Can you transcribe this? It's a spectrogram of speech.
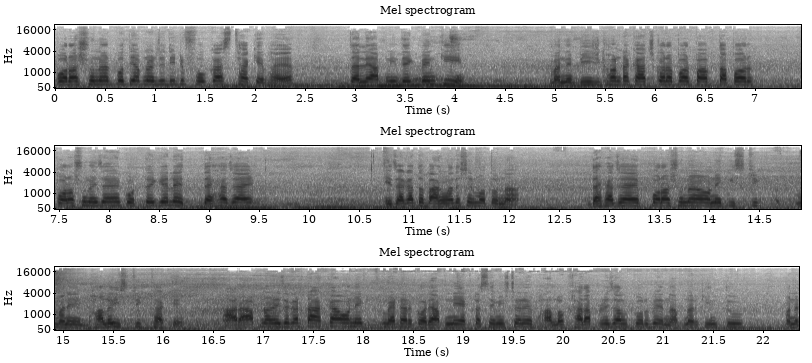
পড়াশোনার প্রতি আপনার যদি একটু ফোকাস থাকে ভাইয়া, তাহলে আপনি দেখবেন কি মানে বিশ ঘণ্টা কাজ করার পর পর- তারপর পড়াশোনার জায়গায় করতে গেলে দেখা যায় এই জায়গা তো বাংলাদেশের মতো না। দেখা যায় পড়াশোনা অনেক স্ট্রিক্ট মানে ভালো স্ট্রিক্ট থাকে। আর আপনার এই জায়গায় টাকা অনেক ম্যাটার করে। আপনি একটা সেমিস্টারে ভালো, খারাপ রেজাল্ট করবেন, আপনার কিন্তু মানে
